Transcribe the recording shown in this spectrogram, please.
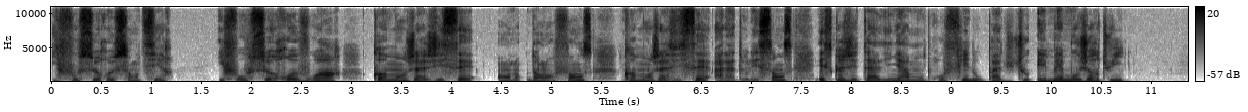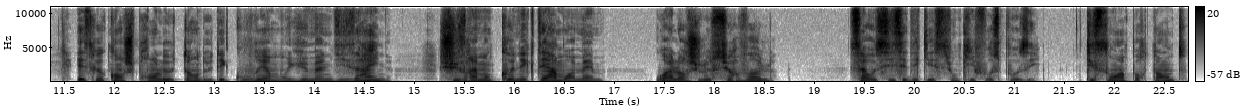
Il faut se ressentir, il faut se revoir comment j'agissais dans l'enfance, comment j'agissais à l'adolescence, est-ce que j'étais aligné à mon profil ou pas du tout, et même aujourd'hui? Est-ce que quand je prends le temps de découvrir mon human design, je suis vraiment connecté à moi-même, ou alors je le survole? Ça aussi, c'est des questions qu'il faut se poser, qui sont importantes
